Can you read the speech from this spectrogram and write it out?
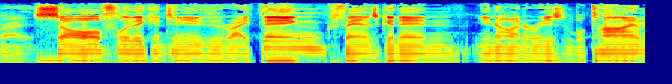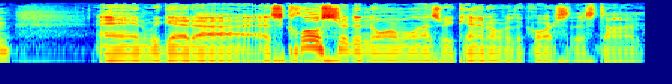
Right. So hopefully they continue to do the right thing. Fans get in, you know, at a reasonable time, and we get uh, as closer to normal as we can over the course of this time.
